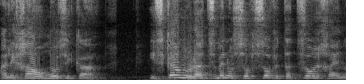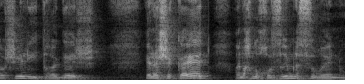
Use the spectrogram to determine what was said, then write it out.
הליכה או מוזיקה. הזכרנו לעצמנו סוף סוף את הצורך האנושי להתרגש, אלא שכעת אנחנו חוזרים לסורנו.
